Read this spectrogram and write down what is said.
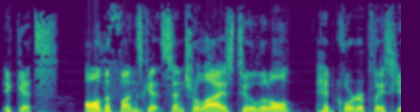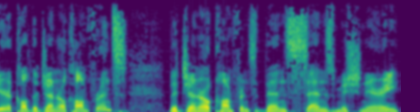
It gets, all the funds get centralized to a little headquarter place here called the General Conference. The General Conference then sends missionary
